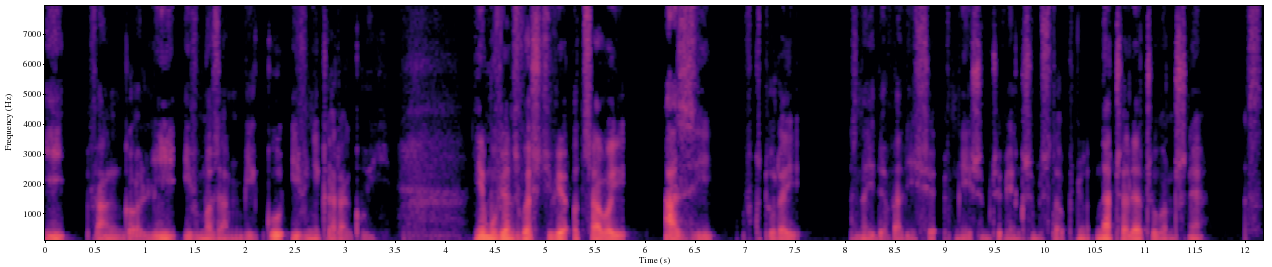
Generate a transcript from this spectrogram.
i w Angolii, i w Mozambiku, i w Nikaragui. Nie mówiąc właściwie o całej Azji, w której znajdowali się w mniejszym czy większym stopniu na czele czy łącznie z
